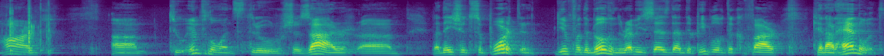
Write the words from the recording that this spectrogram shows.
hard um, to influence through Shazar uh, that they should support and give for the building. The Rebbe says that the people of the Kafar cannot handle it.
